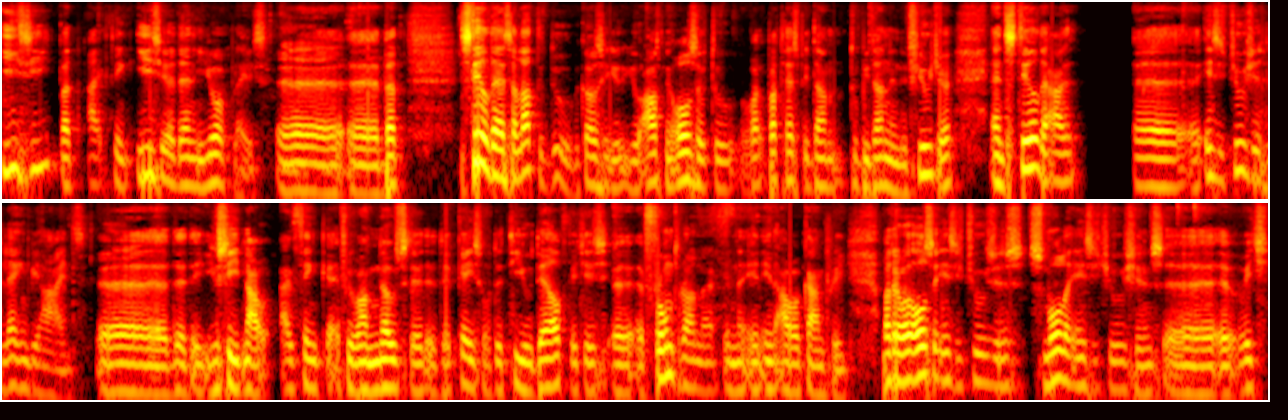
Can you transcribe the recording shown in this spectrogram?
easy, but I think easier than in your place. but still there's a lot to do because you, you asked me also to what, what has been done to be done in the future and still there are uh, institutions lagging behind. Uh, the, the, you see now, I think everyone knows the, the, the, case of the TU Delft, which is a, a front runner in, in, in, our country. But there are also institutions, smaller institutions, uh, which,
